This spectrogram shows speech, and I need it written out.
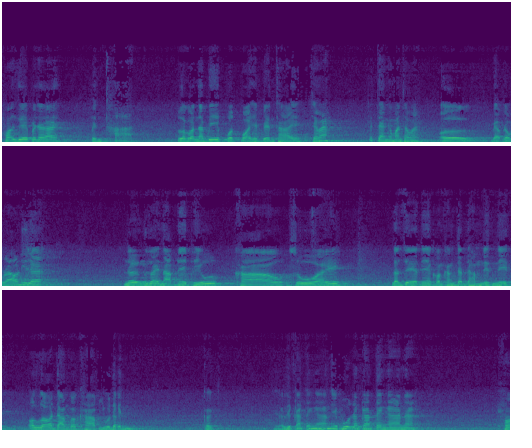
เพราะเยเป็นอะไรเป็นทาสแล้วก็นบีปลดปล่อยให้เป็นไทยใช่ไหมไปแต่งกับมันทำไม เออ แบบเราๆนี่แหละหนึ่งไซนับนี่ผิวขาวสวยละเจดเนี่ยค่อนข้างจะดำนิดๆอ๋อเหรอดำกับขาวอยู่ด้วยกันก็เรื่องการแต่งงานเนี่ยพูดเรื่องการแต่งงานนะพอ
